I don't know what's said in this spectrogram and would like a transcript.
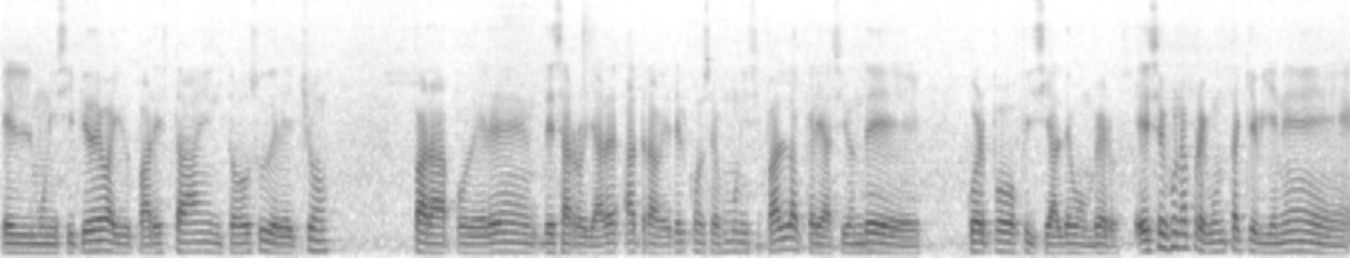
el municipio de Valledupar está en todo su derecho para poder eh, desarrollar a través del Consejo Municipal la creación de cuerpo oficial de bomberos. Esa es una pregunta que viene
